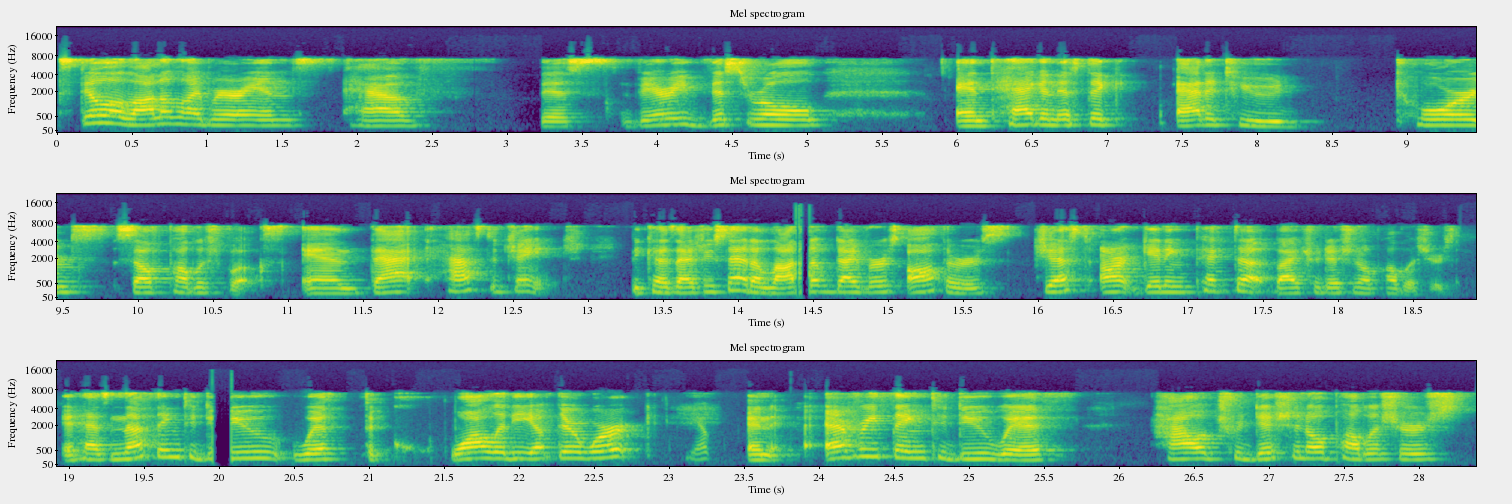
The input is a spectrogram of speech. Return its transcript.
still a lot of librarians have this very visceral antagonistic attitude towards self-published books and that has to change because as you said a lot of diverse authors just aren't getting picked up by traditional publishers. It has nothing to do with the quality of their work Yep. and everything to do with how traditional publishers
